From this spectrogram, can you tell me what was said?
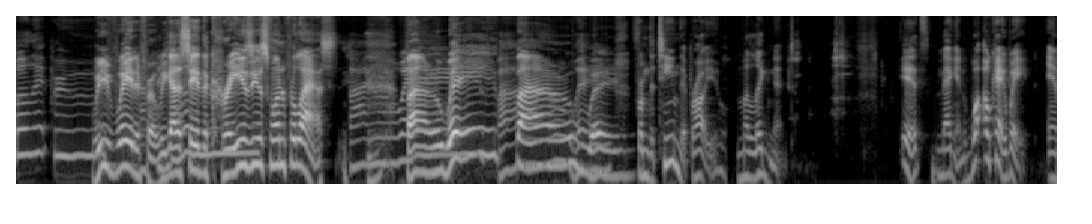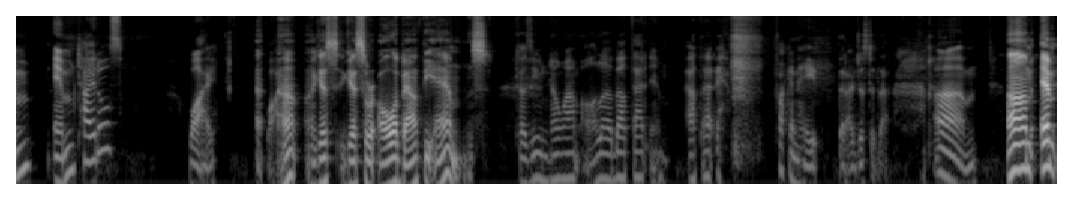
Bulletproof. We've waited for it. We got to save the craziest one for last. far away, Far away, far away. from the team that brought you Malignant. It's Megan. What? Okay, wait. M M titles? Why? Why? Oh, I guess I guess we're all about the M's. Because you know I'm all about that M. Out that M. Fucking hate that I just did that. Um. Um, am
